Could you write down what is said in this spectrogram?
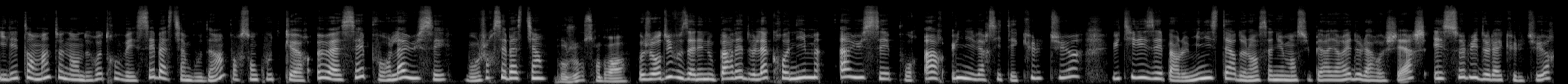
Il est temps maintenant de retrouver Sébastien Boudin pour son coup de cœur EAC pour l'AUC. Bonjour Sébastien. Bonjour Sandra. Aujourd'hui, vous allez nous parler de l'acronyme AUC pour Art, Université, Culture, utilisé par le ministère de l'Enseignement supérieur et de la Recherche et celui de la Culture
